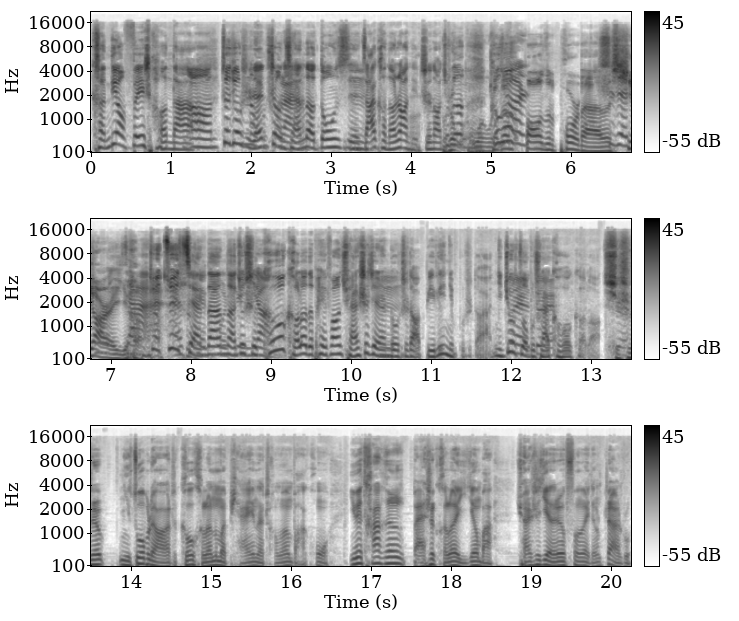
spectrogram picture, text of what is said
肯定非常难，啊，这就是人挣钱的东西，嗯咋可能让你知道？不就是跟我我就跟跟包子铺的馅儿一样。就最简单的，就是可口可乐的配方，全世界人都知道，比例你不知道呀，你就做不出来可口可乐。其实你做不了可口可乐那么便宜的成本把控，因为它跟百事可乐已经把全世界的这个份额已经占住，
